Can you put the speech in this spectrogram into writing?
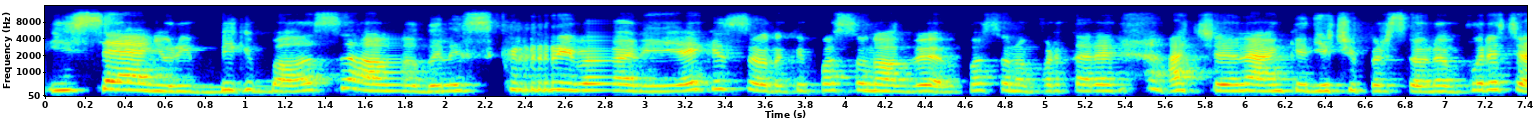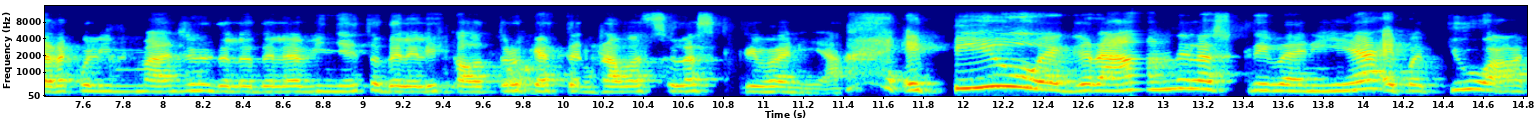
I senior, i big boss hanno delle scrivanie che, sono, che possono, possono portare a cena anche 10 persone, oppure c'era quell'immagine della, della vignetta dell'elicottero che atterrava sulla scrivania. E più è grande la scrivania, linea e poi più ha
